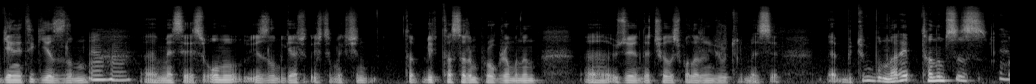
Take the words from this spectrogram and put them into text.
genetik yazılım Hı hı. e, meselesi. Onu yazılımı gerçekleştirmek için bir tasarım programının e, üzerinde çalışmaların yürütülmesi. E, bütün bunlar hep tanımsız Evet.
